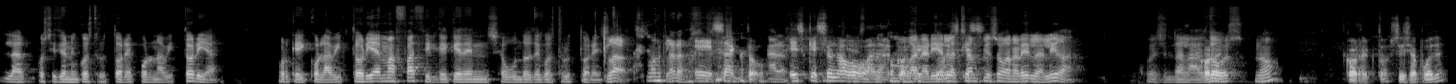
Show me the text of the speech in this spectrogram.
la posición en constructores por una victoria, porque con la victoria es más fácil que queden segundos de constructores. Claro. No, claro. Exacto. Claro. Es que es una bobada. es como correcto, ganarías la es que es- Champions o ganarías la Liga. Pues la- las Correcto. dos, ¿no? Correcto, si se puede.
